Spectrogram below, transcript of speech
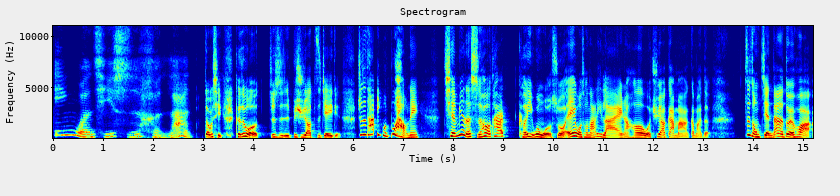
英文其实很烂。对不起，可是我就是必须要直接一点，就是他英文不好呢。前面的时候，他可以问我说：“诶，我从哪里来？然后我去要干嘛干嘛的。”这种简单的对话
